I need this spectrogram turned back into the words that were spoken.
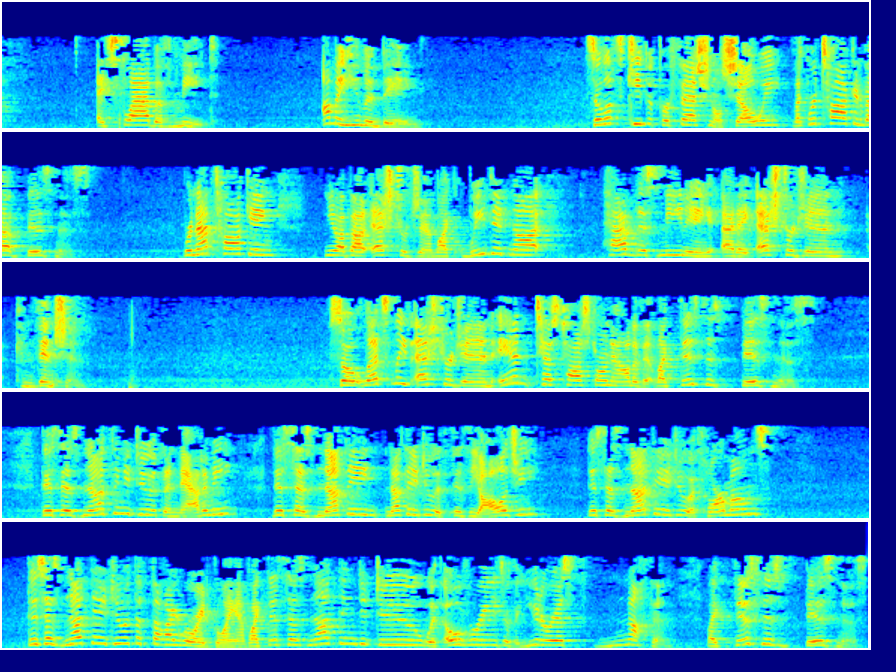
a slab of meat. I'm a human being. So let's keep it professional, shall we? Like we're talking about business. We're not talking, you know, about estrogen. Like we did not have this meeting at a estrogen convention. So let's leave estrogen and testosterone out of it. Like this is business. This has nothing to do with anatomy. This has nothing nothing to do with physiology. This has nothing to do with hormones. This has nothing to do with the thyroid gland. Like this has nothing to do with ovaries or the uterus. Nothing. Like this is business.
